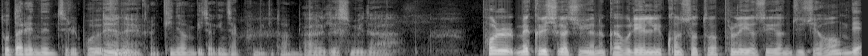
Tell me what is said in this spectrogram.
도달했는지를 보여주는 네네. 그런 기념비적인 작품이기도 합니다. 알겠습니다. 폴 맥크리시가 지휘하는 가브리엘리 콘서트와 플레이어스의 연주죠. 네.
